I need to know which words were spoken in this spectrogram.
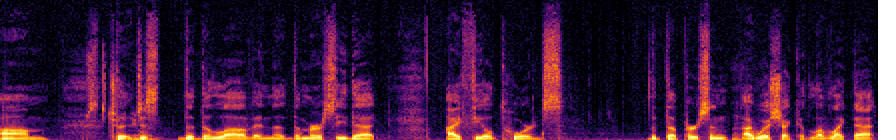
Um, the, just the, the love and the, the mercy that I feel towards the, the person. I wish I could love like that,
